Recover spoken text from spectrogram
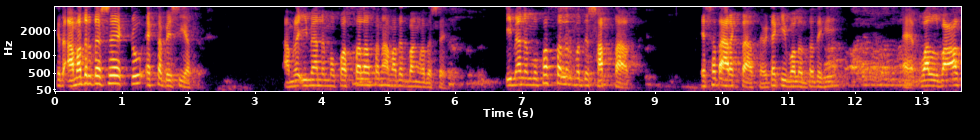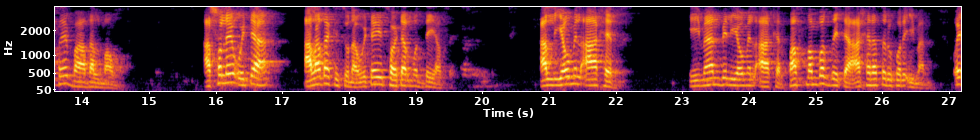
কিন্তু আমাদের দেশে একটু, একটা বেশি আছে। আমরা ইমানে মুফাসাল আছে না আমাদের বাংলাদেশে? ইমানে মুফাসালের মধ্যে সাতটা আছে। এর সাথে আরেকটা আছে। ওইটা কি বলেন তো দেখি? ওয়াল বা আছে বা আদাল মাউত। আসলে ওইটা আলাদা কিছু না, ওইটাই ছয়টার মধ্যেই আছে। আল ইয়মিল আখের ইমান বিল ইয়মিল আখের। পাঁচ নম্বর যেটা, আখেরাতের উপরে ইমান ওই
